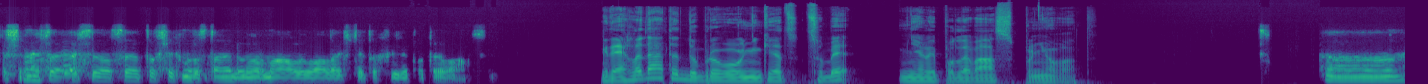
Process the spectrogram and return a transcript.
těšíme se, až se zase to všechno dostane do normálu, ale ještě to chvíli potrvá asi. Kde hledáte dobrovolníky a co by měli podle vás splňovat? Uh,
